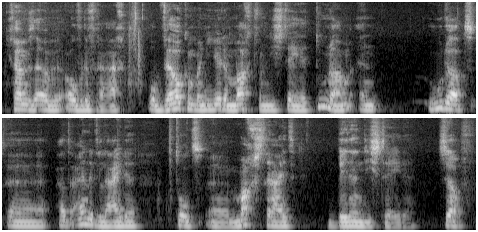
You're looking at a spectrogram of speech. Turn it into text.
gaan we het over, de vraag op welke manier de macht van die steden toenam en hoe dat uh, uiteindelijk leidde tot uh, machtsstrijd binnen die steden zelf.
